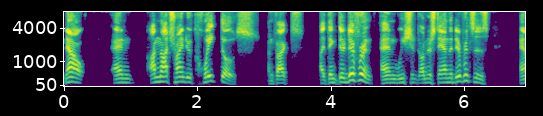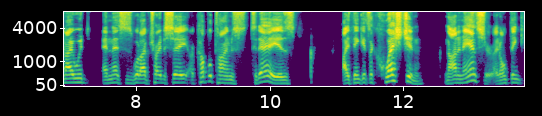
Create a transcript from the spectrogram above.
Now, and I'm not trying to equate those. In fact, I think they're different, and we should understand the differences. And I would, and this is what I've tried to say a couple times today: is I think it's a question, not an answer. I don't think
